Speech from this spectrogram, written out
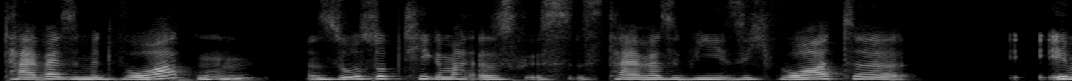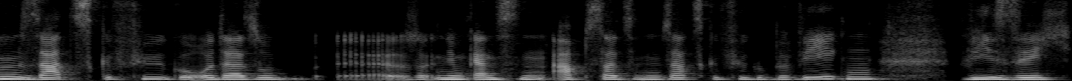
teilweise mit Worten so subtil gemacht. Also es ist, teilweise wie sich Worte im Satzgefüge oder so also in dem ganzen Absatz, in dem Satzgefüge bewegen, wie sich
